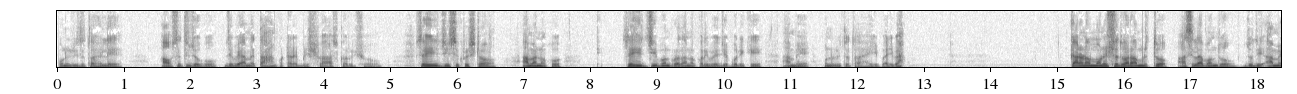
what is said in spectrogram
ପୁନରୁଦ୍ଧିତ ହେଲେ ଆଉ ସେଥିଯୋଗୁଁ ଯେବେ ଆମେ ତାହାଙ୍କଠାରେ ବିଶ୍ୱାସ କରୁଛୁ ସେହି ଯୀଶୁ ଖ୍ରୀଷ୍ଟ ଆମମାନଙ୍କୁ ସେହି ଜୀବନ ପ୍ରଦାନ କରିବେ ଯେପରିକି ଆମ୍ଭେ ପୁନରୁଦ୍ଧିତ ହେଇପାରିବା। କାରଣ ମନୁଷ୍ୟ ଦ୍ୱାରା ମୃତ୍ୟୁ ଆସିଲା ବନ୍ଧୁ ଯଦି ଆମେ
